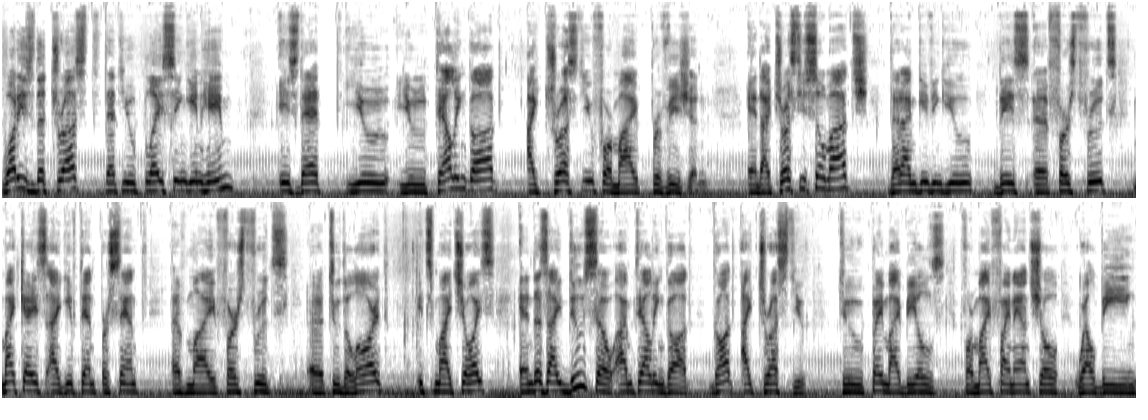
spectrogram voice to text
What is the trust that you're placing in Him? Is that you you telling God, I trust you for my provision, and I trust you so much that I'm giving you these uh, first fruits. My case, I give 10% of my first fruits uh, to the Lord. It's my choice. And as I do so, I'm telling God, God, I trust you to pay my bills, for my financial well being,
